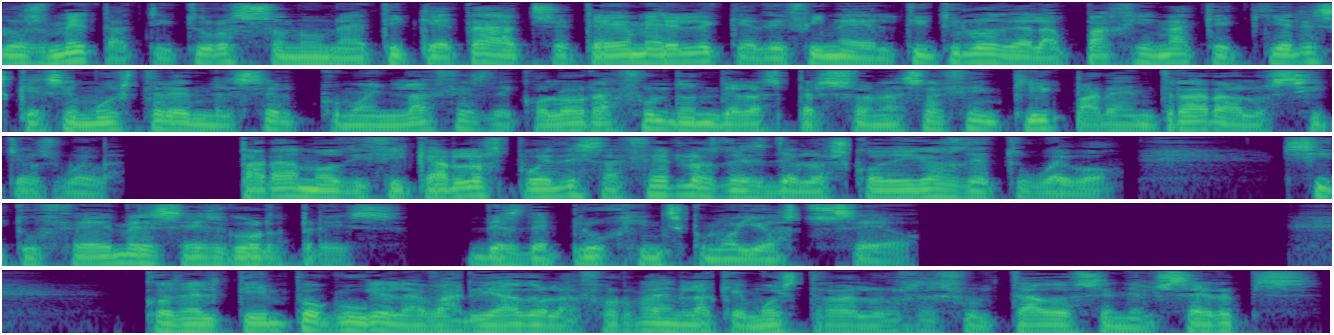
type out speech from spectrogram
Los metatítulos son una etiqueta HTML que define el título de la página que quieres que se muestre en el SERP como enlaces de color azul donde las personas hacen clic para entrar a los sitios web. Para modificarlos puedes hacerlos desde los códigos de tu web. Si tu CMS es WordPress, desde plugins como Yoast SEO. Con el tiempo Google ha variado la forma en la que muestra los resultados en el SERPs,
